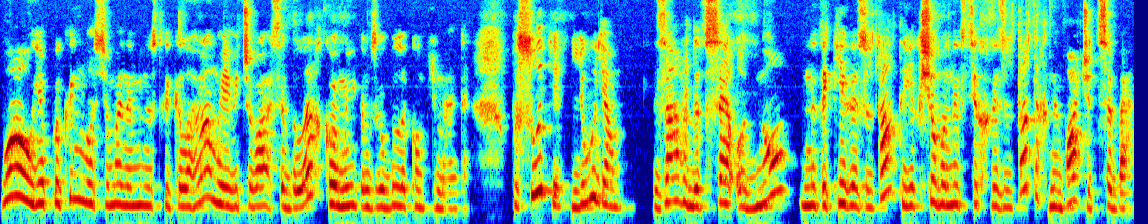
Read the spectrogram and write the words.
Вау, я прокинулася, у мене мінус 3 кілограми, я відчуваю себе легко, і мені там зробили компліменти. По суті, людям завжди все одно на такі результати, якщо вони в цих результатах не бачать себе.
